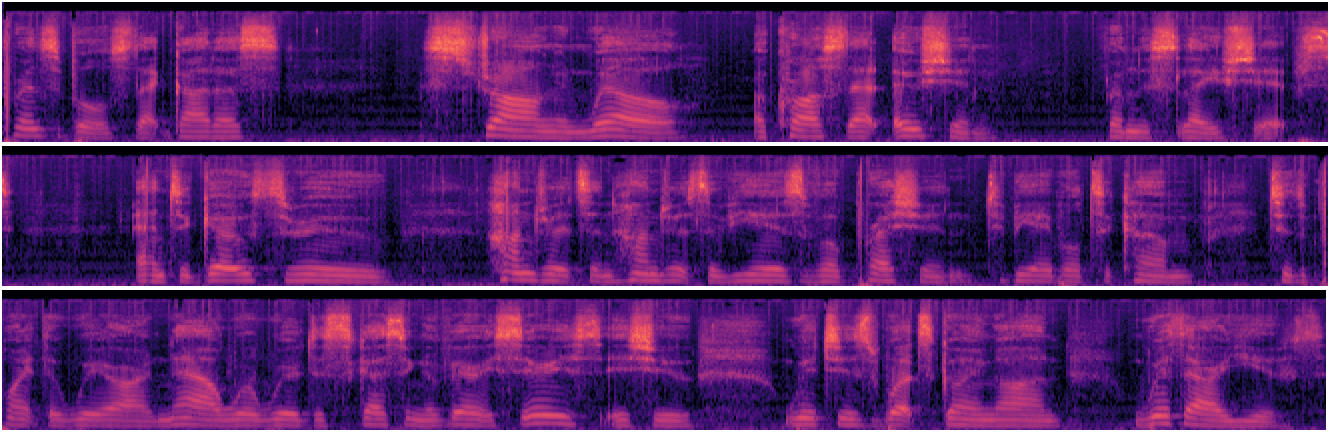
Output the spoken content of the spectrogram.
principles that got us strong and well across that ocean from the slave ships and to go through hundreds and hundreds of years of oppression to be able to come to the point that we are now, where we're discussing a very serious issue, which is what's going on with our youth.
